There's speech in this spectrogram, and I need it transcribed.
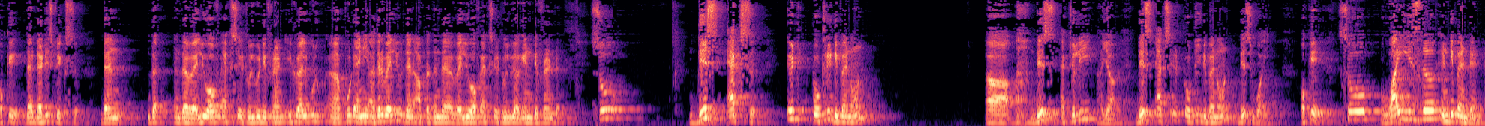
okay that that is fixed then the the value of x it will be different. If I will put, uh, put any other value then after then the value of x it will be again different. So this x it totally depend on uh, this actually yeah this x it totally depend on this y. Okay so y is the independent.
